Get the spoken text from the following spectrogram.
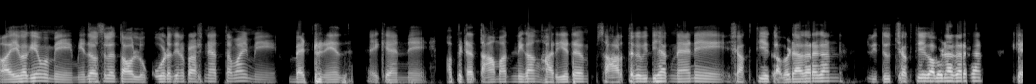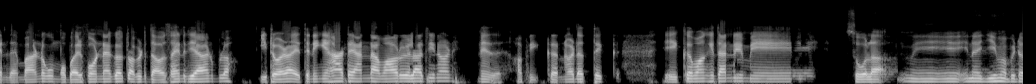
අයිවගේම මේ මේ දවසල තව ලොකෝට තින ප්‍රශ්නයක් තමයි මේ බැට්ට නේද? එකන්නේ අපිට තාමත් නිකං හරියට සාර්ථක විදිහක් නෑනේ ශක්තිය කබඩා කරගන්න විදුත් ශක්තිය කබඩා කරගන්න. ගැන බාන්නක මොබයිල් ෆෝන් එකත් අපිට දවසයින දයාන බල ඉටවට එතනින් හට යන්න අමාරු වෙලා තිනවානේ නේද? අපි කරනවටත් එක් ඒක මං හිතන්නේ මේ සෝලා මේ එන ජීම අපිට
